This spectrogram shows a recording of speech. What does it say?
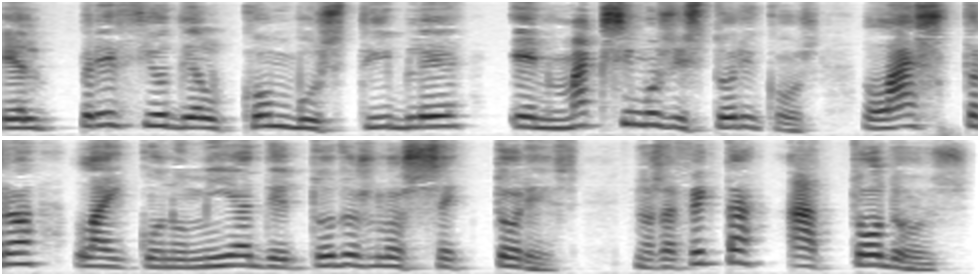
El precio del combustible en máximos históricos lastra la economía de todos los sectores. Nos afecta a todos.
